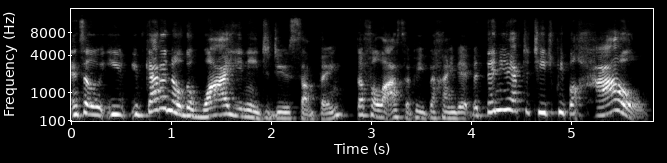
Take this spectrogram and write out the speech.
And so you, you've got to know the why you need to do something the philosophy behind it but then you have to teach people how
